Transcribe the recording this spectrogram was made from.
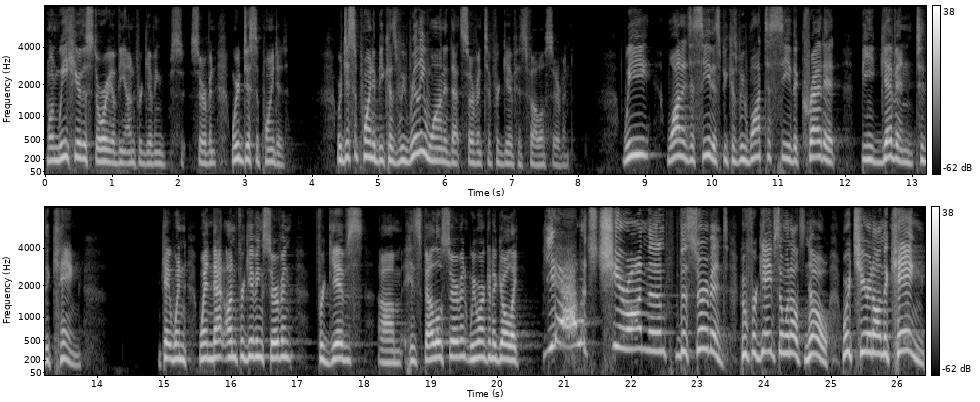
When we hear the story of the unforgiving servant, we're disappointed. We're disappointed because we really wanted that servant to forgive his fellow servant. We wanted to see this because we want to see the credit being given to the king. Okay, when, when that unforgiving servant forgives um, his fellow servant, we weren't going to go like, yeah, let's cheer on the, the servant who forgave someone else. No, we're cheering on the king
